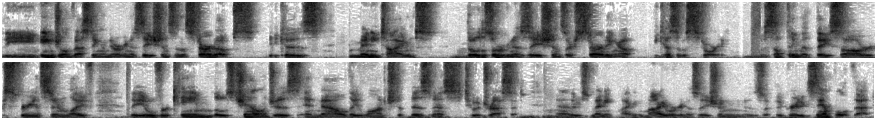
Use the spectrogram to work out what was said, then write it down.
the angel investing and the organizations and the startups, because many times those organizations are starting up because of a story, something that they saw or experienced in life they overcame those challenges and now they launched a business to address it. There's many. I mean, my organization is a great example of that.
